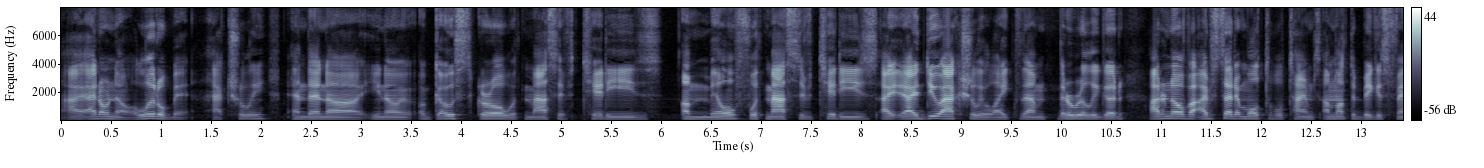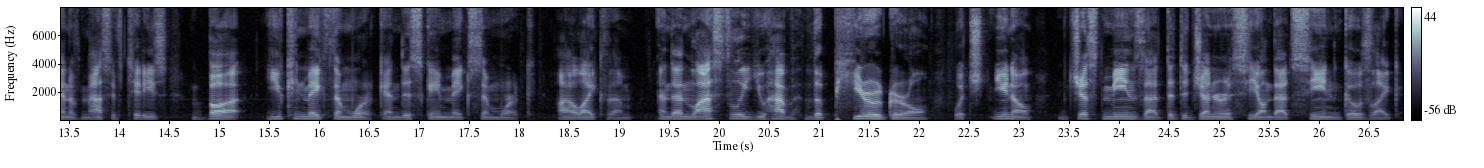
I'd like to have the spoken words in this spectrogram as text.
I, I don't know, a little bit actually. And then uh, you know, a ghost girl with massive titties a MILF with massive titties. I, I do actually like them. They're really good. I don't know if I've said it multiple times. I'm not the biggest fan of massive titties, but you can make them work, and this game makes them work. I like them. And then lastly, you have the pure girl, which, you know, just means that the degeneracy on that scene goes like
